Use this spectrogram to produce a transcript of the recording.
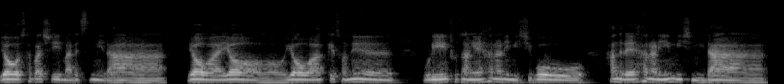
여호사밧이 말했습니다. 여호와여 여호와께서는 우리 조상의 하나님이시고 하늘의 하나님이십니다.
